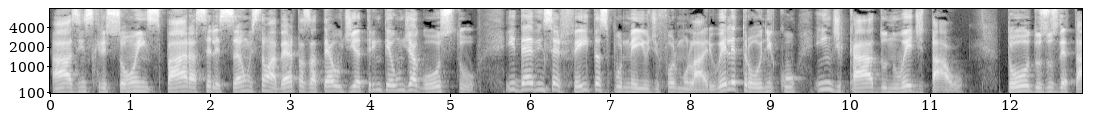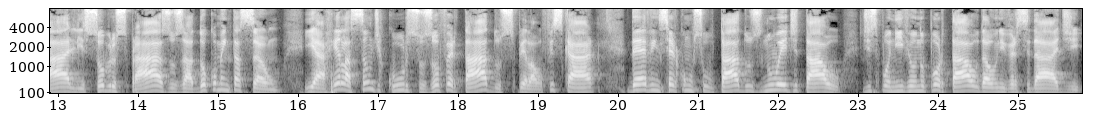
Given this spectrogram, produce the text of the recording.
As inscrições para a seleção estão abertas até o dia 31 de agosto e devem ser feitas por meio de formulário eletrônico indicado no edital. Todos os detalhes sobre os prazos, a documentação e a relação de cursos ofertados pela UFSCar devem ser consultados no edital, disponível no portal da universidade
